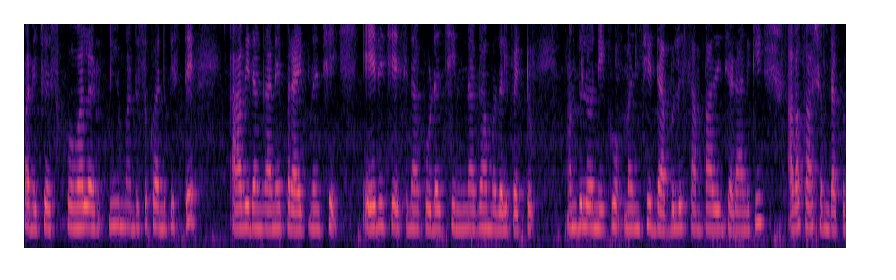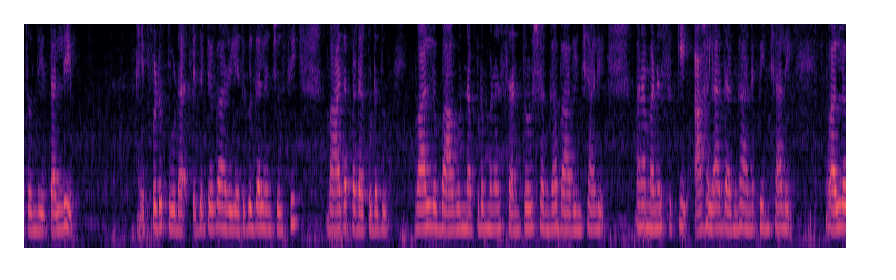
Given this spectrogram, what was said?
పని చేసుకోవాలని మనసుకు అనిపిస్తే ఆ విధంగానే ప్రయత్నం చేయి. ఏది చేసినా కూడా చిన్నగా మొదలుపెట్టు. అందులో నీకు మంచి డబ్బులు సంపాదించడానికి అవకాశం దక్కుతుంది తల్లి. ఎప్పుడు కూడా ఎదుటివారి ఎదుగుదలను చూసి బాధపడకూడదు. వాళ్ళు బాగున్నప్పుడు మనం సంతోషంగా భావించాలి. మన మనసుకి ఆహ్లాదంగా అనిపించాలి. వాళ్ళు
